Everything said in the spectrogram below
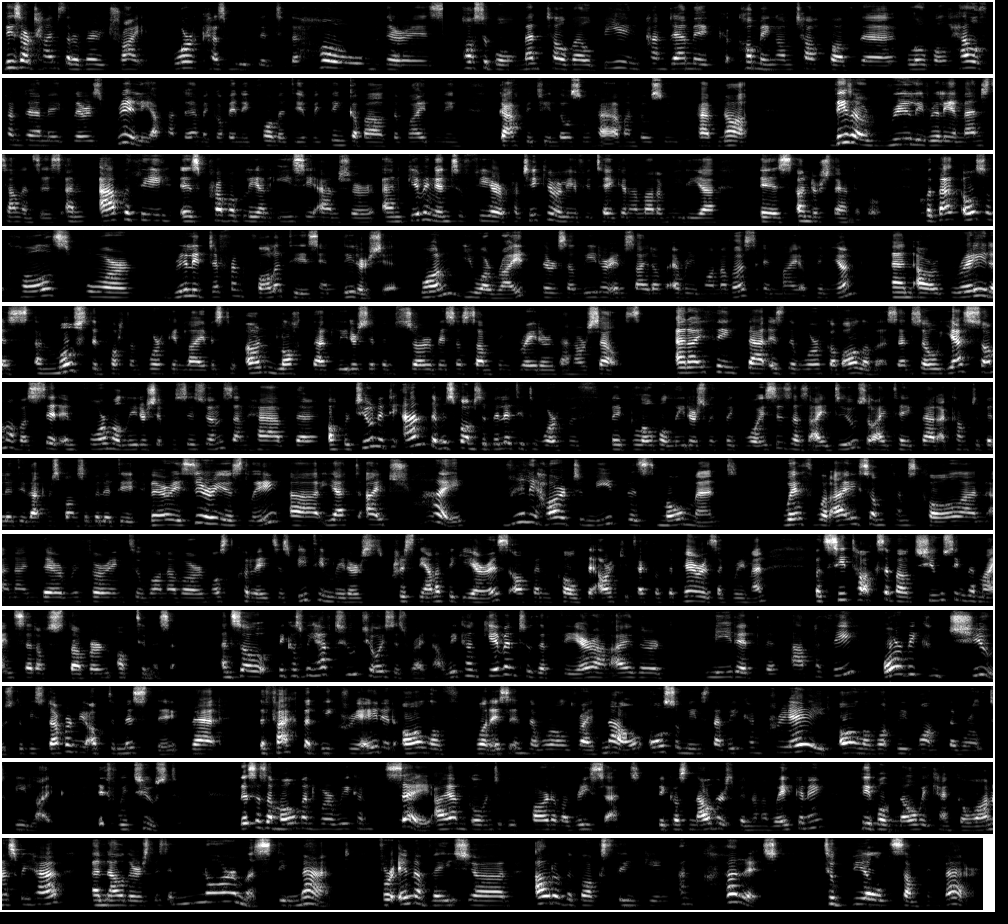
These are times that are very trying. Work has moved into the home. There is possible mental well being pandemic coming on top of the global health pandemic. There is really a pandemic of inequality if we think about the widening gap between those who have and those who have not these are really, really immense challenges. And apathy is probably an easy answer. And giving into fear, particularly if you take in a lot of media, is understandable. But that also calls for really different qualities in leadership. One, you are right, there's a leader inside of every one of us, in my opinion. And our greatest and most important work in life is to unlock that leadership and service as something greater than ourselves. And I think that is the work of all of us. And so, yes, some of us sit in formal leadership positions and have the opportunity and the responsibility to work with big global leaders with big voices, as I do. So, I take that accountability, that responsibility very seriously. Uh, yet, I try really hard to meet this moment with what I sometimes call, and, and I'm there referring to one of our most courageous B team leaders, Christiana Figueres, often called the architect of the Paris Agreement. But she talks about choosing the mindset of stubborn optimism. And so, because we have two choices right now, we can give into the fear and either meet it with apathy, or we can choose to be stubbornly optimistic that the fact that we created all of what is in the world right now also means that we can create all of what we want the world to be like if we choose to. This is a moment where we can say, I am going to be part of a reset because now there's been an awakening. People know we can't go on as we have. And now there's this enormous demand for innovation, out of the box thinking, and courage to build something better.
